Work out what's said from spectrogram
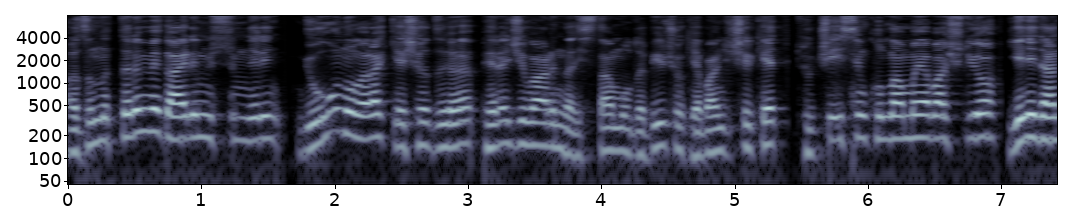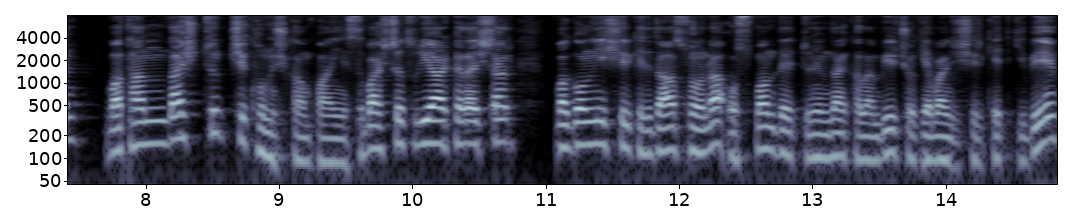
Azınlıkların ve gayrimüslimlerin yoğun olarak yaşadığı Pera civarında İstanbul'da birçok yabancı şirket Türkçe isim kullanmaya başlıyor. Yeniden vatandaş Türkçe konuş kampanyası başlatılıyor arkadaşlar. Vagonli şirketi daha sonra Osmanlı Devleti döneminden kalan birçok yabancı şirket gibi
